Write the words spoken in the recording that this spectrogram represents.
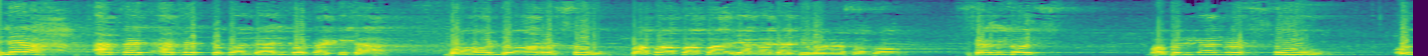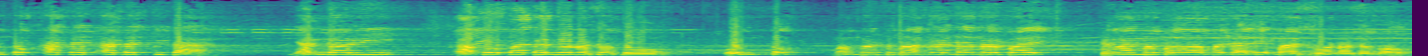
Inilah atlet-atlet kebanggaan kota kita. Mohon doa restu bapak-bapak yang ada di Wonosobo sekaligus memberikan restu untuk atlet-atlet kita yang dari Kabupaten Wonosobo untuk mempersembahkan yang terbaik dengan membawa medali emas Wonosobo.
